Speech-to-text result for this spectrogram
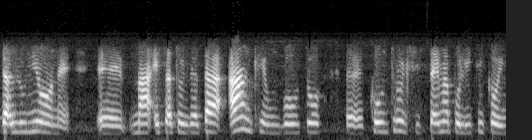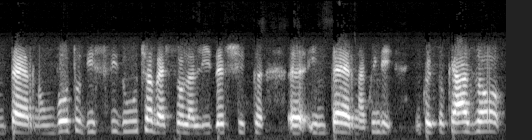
dall'Unione, eh, ma è stato in realtà anche un voto eh, contro il sistema politico interno, un voto di sfiducia verso la leadership eh, interna. Quindi in questo caso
